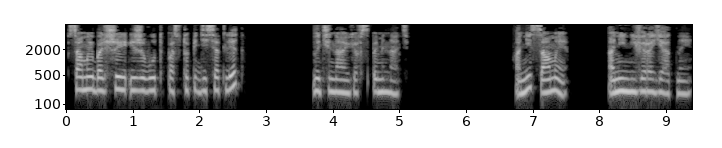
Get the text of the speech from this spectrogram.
самые большие и живут по 150 лет? Начинаю я вспоминать. Они самые. Они невероятные.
